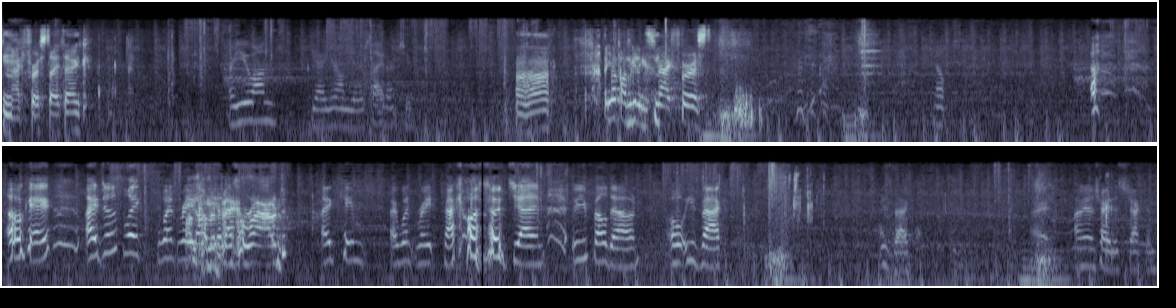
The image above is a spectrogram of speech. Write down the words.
Smack first, I think. Are you on? Yeah, you're on the other side, aren't you? Uh huh. Yep, I'm getting smacked first. Nope. okay, I just like went right I'm coming back around. I came, I went right back onto gen. You fell down. Oh, he's back. He's back. Alright, I'm gonna try to distract him.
